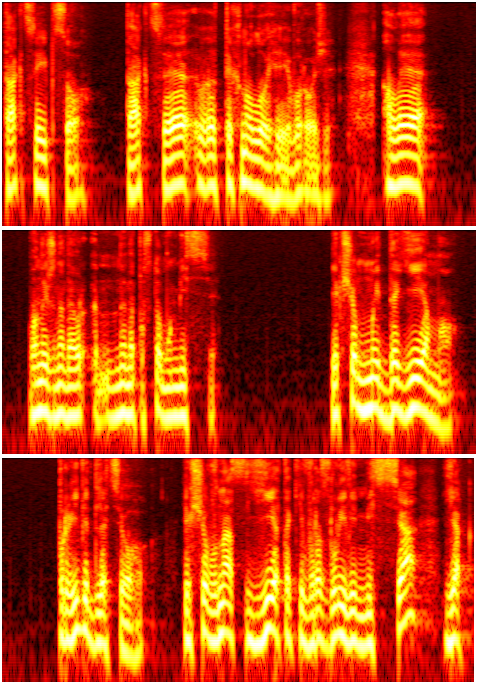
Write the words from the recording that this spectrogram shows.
так, це і ПСО, так, це е, технології ворожі. Але вони ж не на, не на пустому місці. Якщо ми даємо привід для цього, якщо в нас є такі вразливі місця, як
